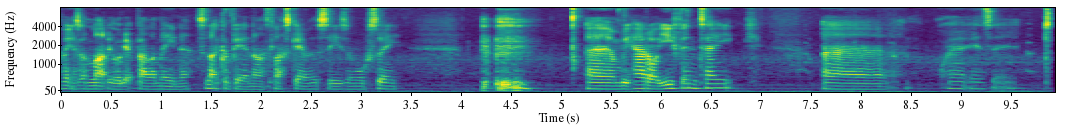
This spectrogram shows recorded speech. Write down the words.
I think it's unlikely we'll get Ballymena, so that could be a nice last game of the season. We'll see. um, we had our youth intake. Uh, where is it?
